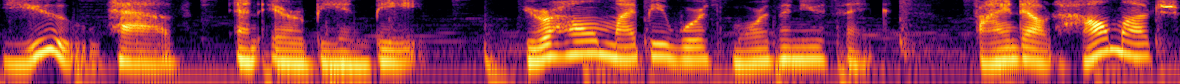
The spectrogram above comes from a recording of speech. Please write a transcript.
you have an Airbnb. Your home might be worth more than you think. Find out how much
